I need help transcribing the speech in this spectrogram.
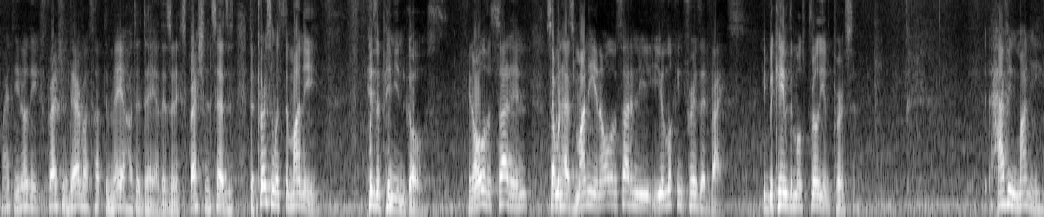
right? You know the expression, there's an expression that says, the person with the money, his opinion goes. And all of a sudden, someone has money, and all of a sudden, you, are looking for his advice. He became the most brilliant person. Having money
